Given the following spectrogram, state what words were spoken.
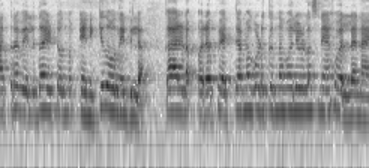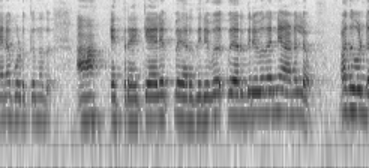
അത്ര വലുതായിട്ടൊന്നും എനിക്ക് തോന്നിയിട്ടില്ല. കാരണം ഒരു പെറ്റമ്മ കൊടുക്കുന്ന പോലെയുള്ള സ്നേഹമല്ല നയന കൊടുക്കുന്നത്. ആ എത്രയൊക്കെയായാലും വേർതിരിവ് വേർതിരിവ് തന്നെയാണല്ലോ. അതുകൊണ്ട്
